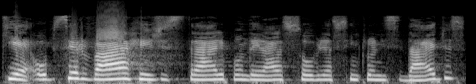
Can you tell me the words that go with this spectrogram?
que é observar, registrar e ponderar sobre as sincronicidades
